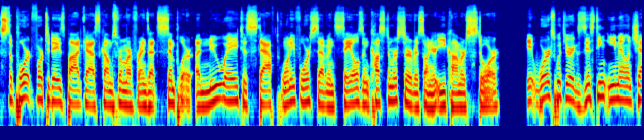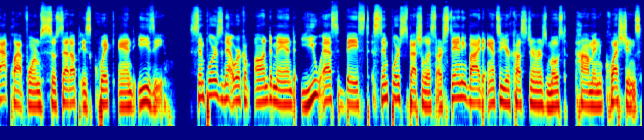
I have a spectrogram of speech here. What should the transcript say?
Support for today's podcast comes from our friends at Simplr, a new way to staff 24 7 sales and customer service on your e commerce store. It works with your existing email and chat platforms, so setup is quick and easy. Simplr's network of on demand, US based Simplr specialists are standing by to answer your customers' most common questions.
